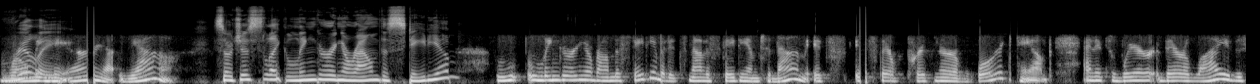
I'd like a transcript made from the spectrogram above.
Really? The area. Yeah. So just like lingering around the stadium? L- lingering around the stadium, but it's not a stadium to them. It's it's their prisoner of war camp, and it's where their lives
